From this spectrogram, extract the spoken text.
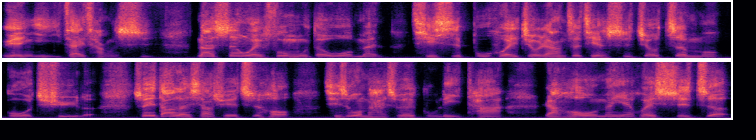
愿意再尝试。那身为父母的我们，其实不会就让这件事就这么过去了。所以到了小学之后，其实我们还是会鼓励他，然后我们也会试着，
